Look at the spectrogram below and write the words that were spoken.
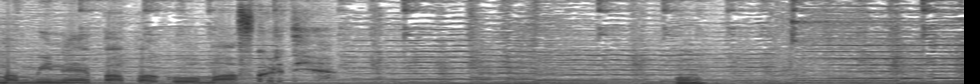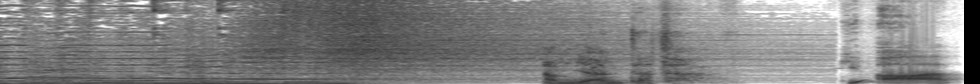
मम्मी ने पापा को माफ़ कर दिया। हम जानता था कि आप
